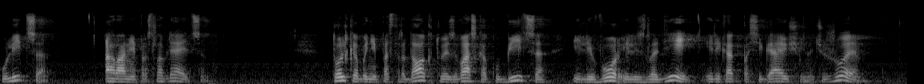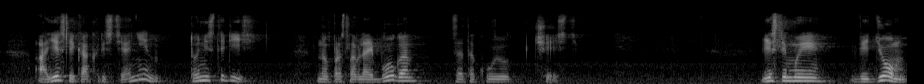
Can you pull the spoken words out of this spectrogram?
хулится, а вами прославляется. Только бы не пострадал кто из вас, как убийца, или вор, или злодей, или как посягающий на чужое. А если как христианин, то не стыдись, но прославляй Бога за такую честь. Если мы ведем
